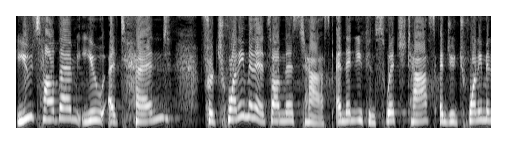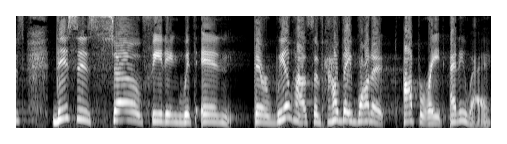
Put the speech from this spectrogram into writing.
you tell them you attend for 20 minutes on this task and then you can switch tasks and do 20 minutes. This is so feeding within their wheelhouse of how they want to operate anyway.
